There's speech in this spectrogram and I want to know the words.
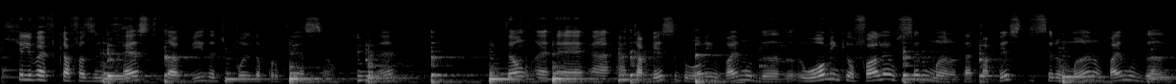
O que, que ele vai ficar fazendo o resto da vida depois da procriação, cabeça do homem vai mudando. O homem que eu falo é o ser humano, tá? A cabeça do ser humano vai mudando.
